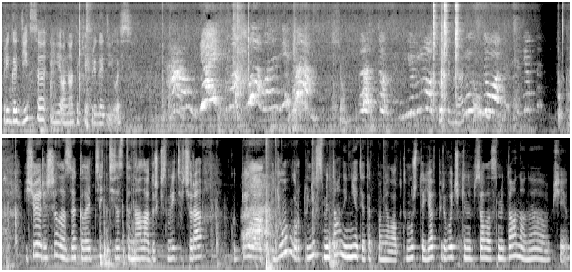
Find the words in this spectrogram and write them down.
пригодится. И она таки пригодилась. Все. Супик готов. Еще я решила заколотить тесто на оладушки. Смотрите, вчера купила йогурт. У них сметаны нет, я так поняла. Потому что я в переводчике написала сметана. Она вообще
